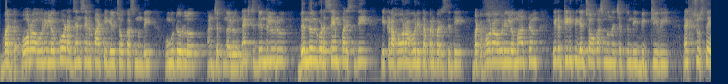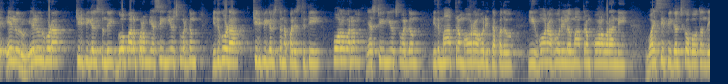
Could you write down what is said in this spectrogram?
బట్ హోరాహోరీలో కూడా జనసేన పార్టీ గెలిచే అవకాశం ఉంది. ఉంగుటూరులో అని చెప్తున్నారు. నెక్స్ట్ దెందులూరు. దెందులూరు కూడా సేమ్ పరిస్థితి. ఇక్కడ హోరాహోరీ తప్పని పరిస్థితి. బట్ హోరాహోరీలో మాత్రం ఇక్కడ టీడీపీ గెలిచే అవకాశం ఉందని చెప్తుంది బిగ్ టీవీ నెక్స్ట్ చూస్తే ఏలూరు. ఏలూరు కూడా టీడీపీ గెలుస్తుంది. గోపాలపురం ఎస్సీ నియోజకవర్గం. ఇది కూడా టీడీపీ గెలుస్తున్న పరిస్థితి. పోలవరం ఎస్టీ నియోజకవర్గం. ఇది మాత్రం హోరాహోరీ తప్పదు. ఈ హోరాహోరీలో మాత్రం పోలవరాన్ని వైసీపీ గెలుచుకోబోతుంది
